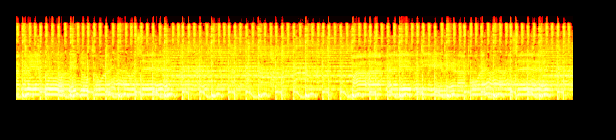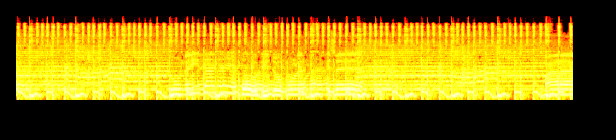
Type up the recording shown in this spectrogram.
નહીં જાગે તો બીજું કોણ આવશે મારા ગરીબની વેળા કોણ હારશે તું નહીં જાગે તો બીજું કોણ જાગશે મારા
